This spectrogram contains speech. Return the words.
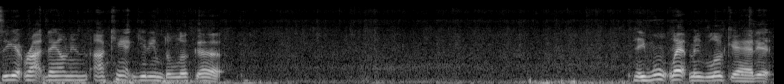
See it right down in, I can't get him to look up. He won't let me look at it.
